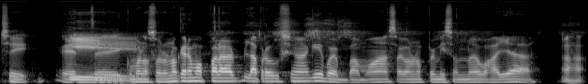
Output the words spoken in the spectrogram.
sí. Este, y como nosotros no queremos parar la producción aquí, pues vamos a sacar unos permisos nuevos allá. Ajá.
